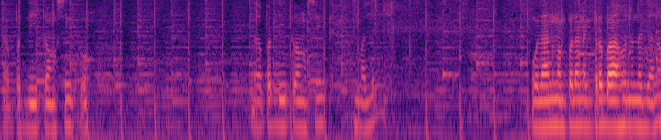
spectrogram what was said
Dapat dito ang sink oh. Dapat dito ang sink. Mali. Wala naman pala nagtrabaho na nag ano.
